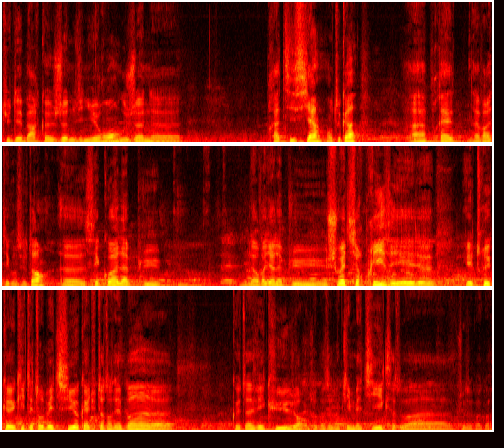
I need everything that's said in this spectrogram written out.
tu, débarques jeune vigneron ou jeune euh, praticien, en tout cas, après avoir été consultant, c'est quoi la plus, on va dire la plus chouette surprise et le, truc qui t'est tombé dessus auquel tu t'attendais pas, que tu as vécu, genre je sais pas, ça soit climatique, ça soit je sais pas quoi.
